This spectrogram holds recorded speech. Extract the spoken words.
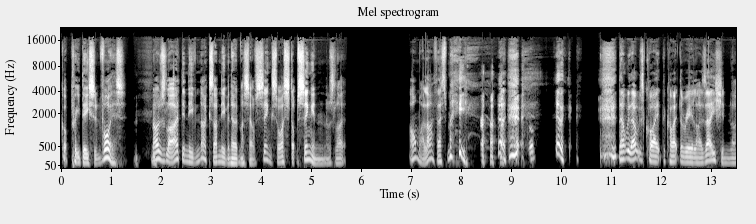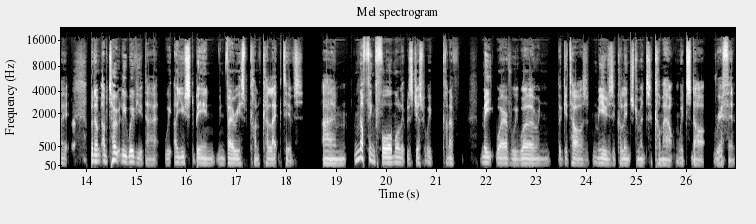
got a pretty decent voice. And I was like, I didn't even know because I hadn't even heard myself sing. So I stopped singing and I was like, oh my life, that's me. that was that was quite the quite the realization. Like, but I'm I'm totally with you that we I used to be in in various kind of collectives. Um, nothing formal. It was just we kind of meet wherever we were, and the guitars, musical instruments would come out, and we'd start riffing,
